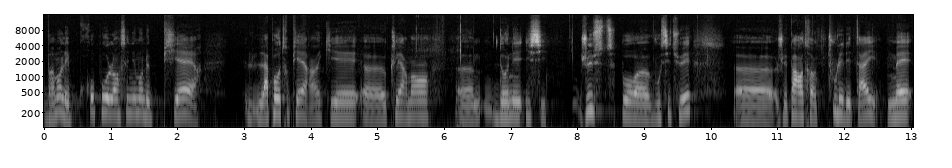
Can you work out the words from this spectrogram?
vraiment les propos, l'enseignement de Pierre, l'apôtre Pierre, hein, qui est clairement donné ici. Juste pour vous situer, je ne vais pas rentrer dans tous les détails, mais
